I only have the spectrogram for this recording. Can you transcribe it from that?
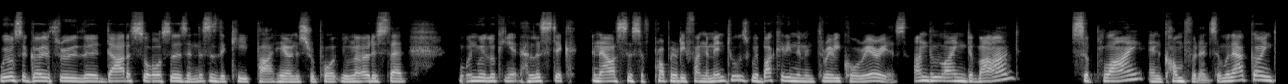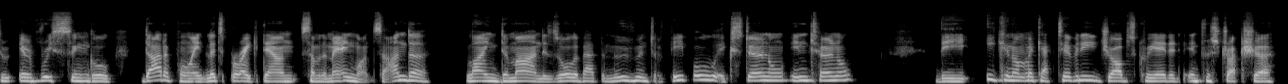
We also go through the data sources, and this is the key part here in this report. You'll notice that when we're looking at holistic analysis of property fundamentals, we're bucketing them in three core areas underlying demand, supply, and confidence. And without going through every single data point, let's break down some of the main ones. So, underlying demand is all about the movement of people, external, internal, the economic activity, jobs created, infrastructure,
